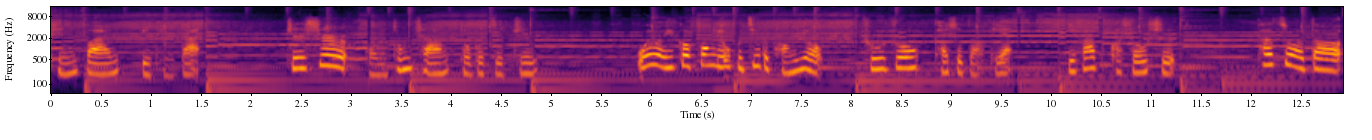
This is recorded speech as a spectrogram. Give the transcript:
平凡与平淡，只是我们通常都不自知。我有一个风流不羁的朋友，初中开始早恋，一发不可收拾。他做的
